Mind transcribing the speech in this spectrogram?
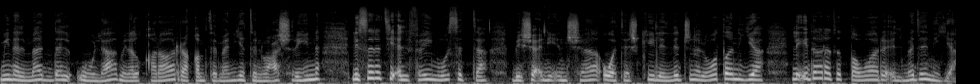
من المادة الأولى من القرار رقم 28 لسنة 2006 بشأن إنشاء وتشكيل اللجنة الوطنية لإدارة الطوارئ المدنية.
